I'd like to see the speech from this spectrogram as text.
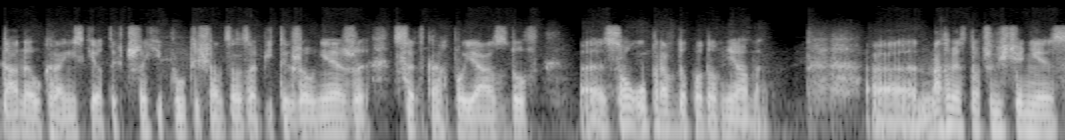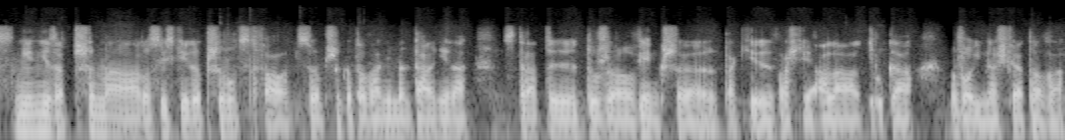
dane ukraińskie o tych 3,5 tysiąca zabitych żołnierzy, setkach pojazdów e, są uprawdopodobnione. E, natomiast to oczywiście nie, nie, nie zatrzyma rosyjskiego przywództwa. Oni są przygotowani mentalnie na straty dużo większe, takie właśnie ala druga wojna światowa.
